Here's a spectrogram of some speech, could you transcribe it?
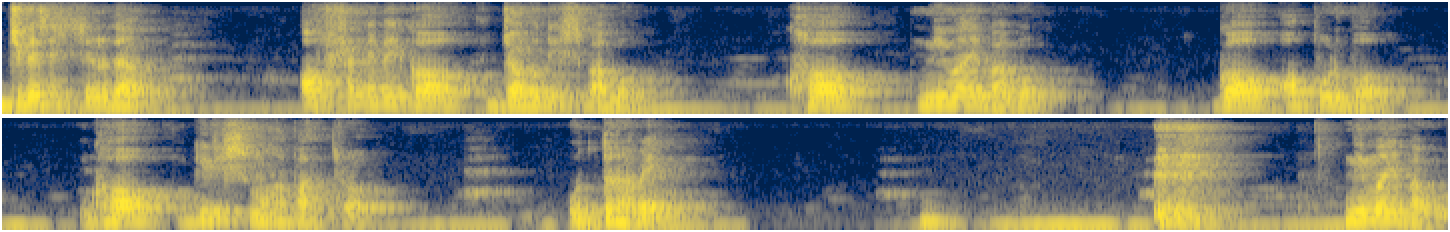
জিজ্ঞাসা চিহ্ন দাও। অপশান নেবে ক, জগদীশ বাবু, খ, নিমাই বাবু, গ, অপূর্ব, ঘ, গিরিশ মহাপাত্র। উত্তর হবে, নিমাই বাবু,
